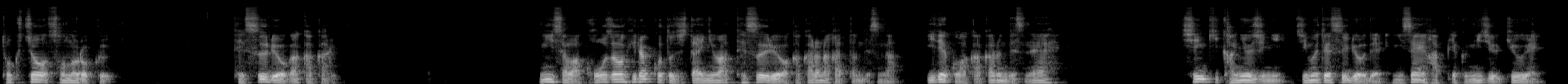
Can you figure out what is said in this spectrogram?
特徴その6。手数料がかかる。NISA は口座を開くこと自体には手数料はかからなかったんですが、イデコはかかるんですね。新規加入時に事務手数料で2829円。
